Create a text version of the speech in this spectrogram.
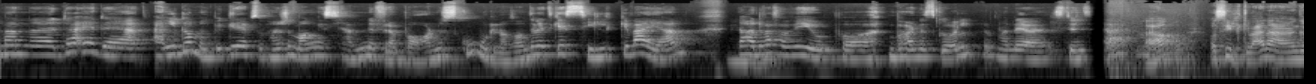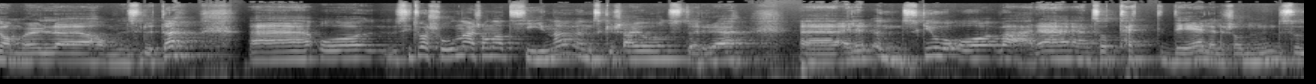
men uh, da er det et eldgammelt begrep som kanskje mange kjenner fra barneskolen. og sånt. Det vet ikke, Silkeveien. Det hadde i hvert fall vi jo på barneskolen, men det er en stund siden. Ja, og Silkeveien er jo en gammel uh, handelsrute. Uh, og situasjonen er sånn at Kina ønsker seg jo større Eller ønsker jo å være en så tett del, eller sånn, så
